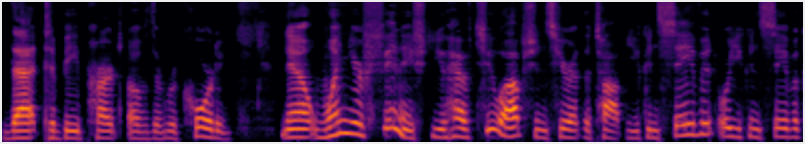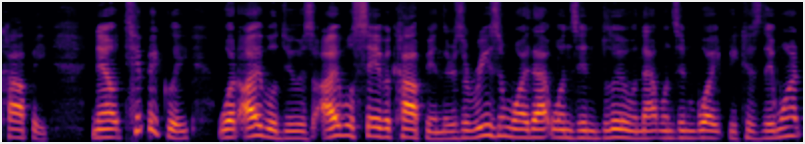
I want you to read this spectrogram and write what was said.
that to be part of the recording. Now, when you're finished, you have two options here at the top. You can save it or you can save a copy. Now, typically, what I will do is I will save a copy, and there's a reason why that one's in blue and that one's in white, because they want,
